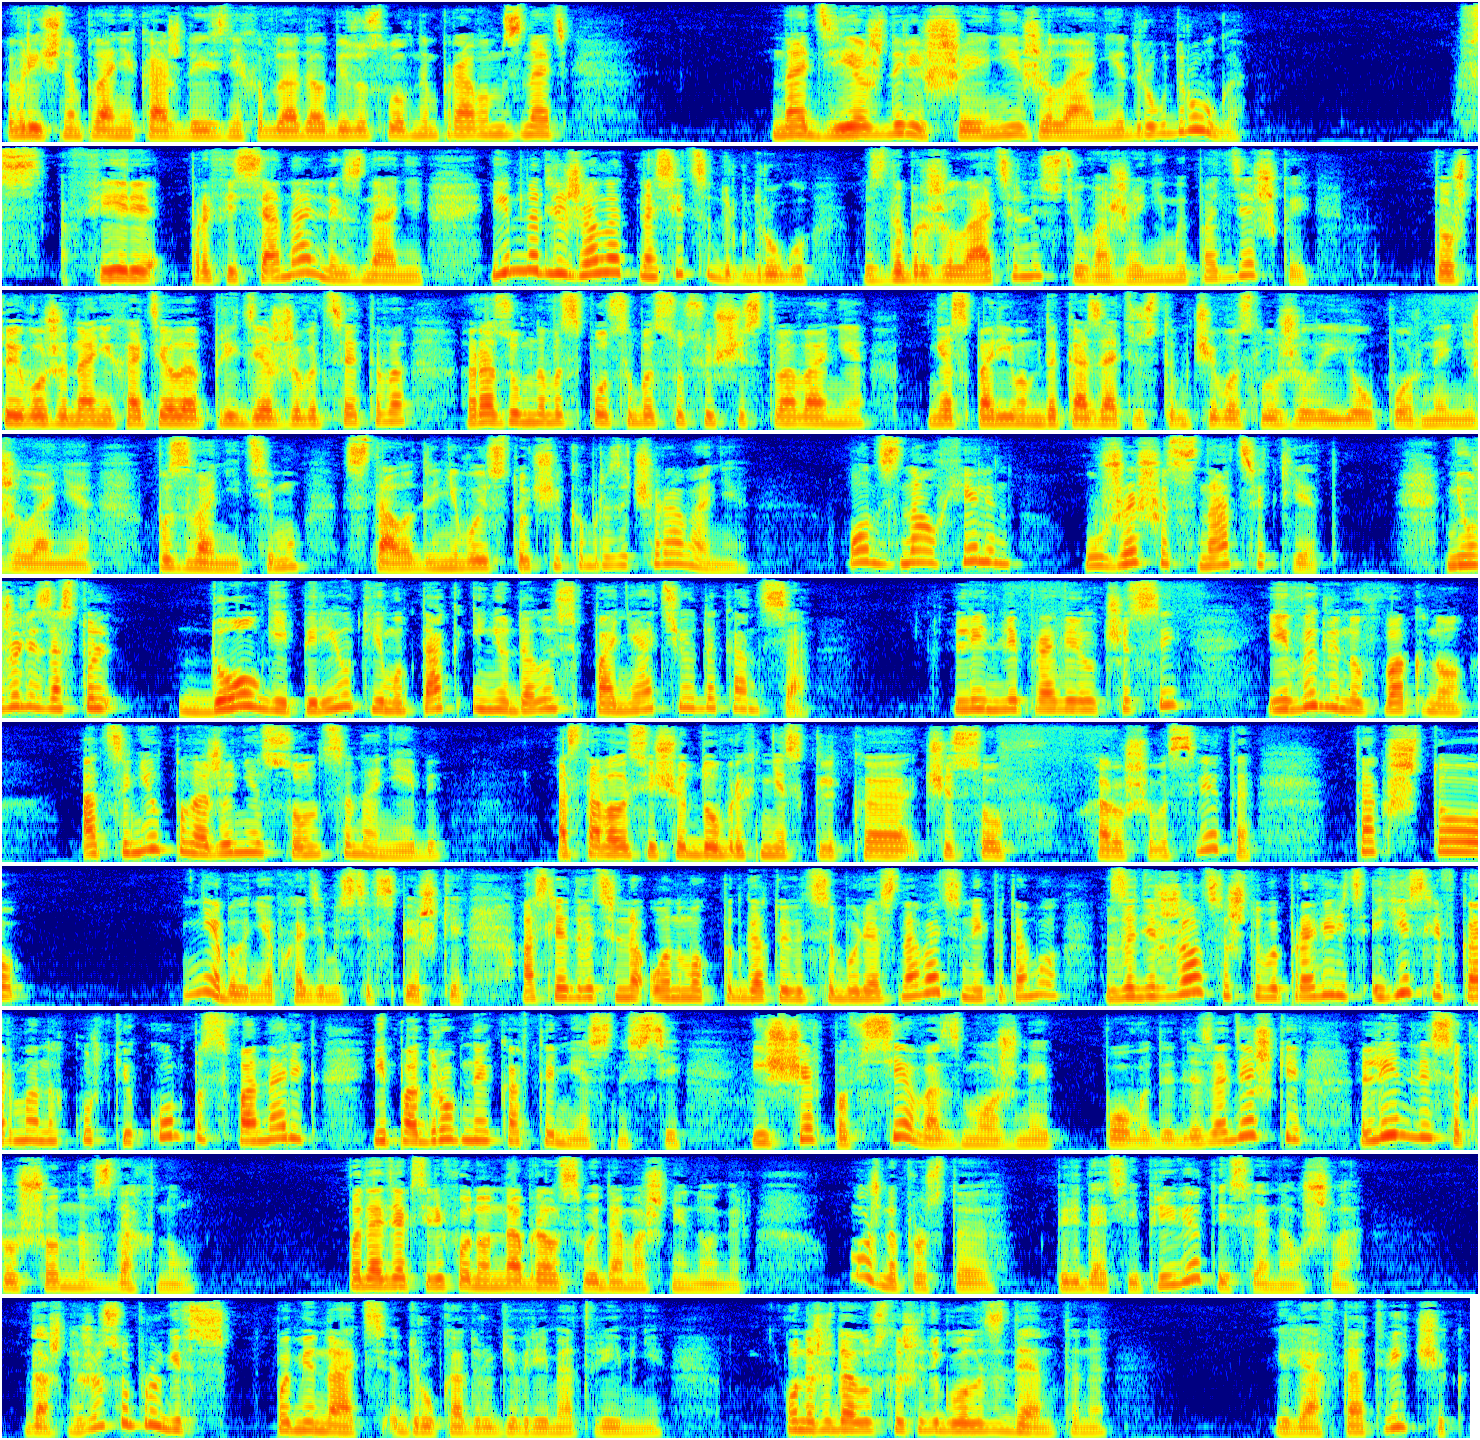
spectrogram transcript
В личном плане каждый из них обладал безусловным правом знать надежды, решения и желания друг друга. В сфере профессиональных знаний им надлежало относиться друг к другу с доброжелательностью, уважением и поддержкой. То, что его жена не хотела придерживаться этого разумного способа сосуществования, неоспоримым доказательством чего служило ее упорное нежелание позвонить ему, стало для него источником разочарования. Он знал Хелен уже 16 лет. Неужели за столь долгий период ему так и не удалось понять ее до конца? Линли проверил часы и, выглянув в окно, оценил положение солнца на небе. Оставалось еще добрых несколько часов хорошего света, так что не было необходимости в спешке, а, следовательно, он мог подготовиться более основательно и потому задержался, чтобы проверить, есть ли в карманах куртки компас, фонарик и подробная карта местности. Исчерпав все возможные поводы для задержки, Линли сокрушенно вздохнул. Подойдя к телефону, он набрал свой домашний номер. Можно просто передать ей привет, если она ушла. Должны же супруги вспоминать друг о друге время от времени. Он ожидал услышать голос Дентона. Или автоответчик.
